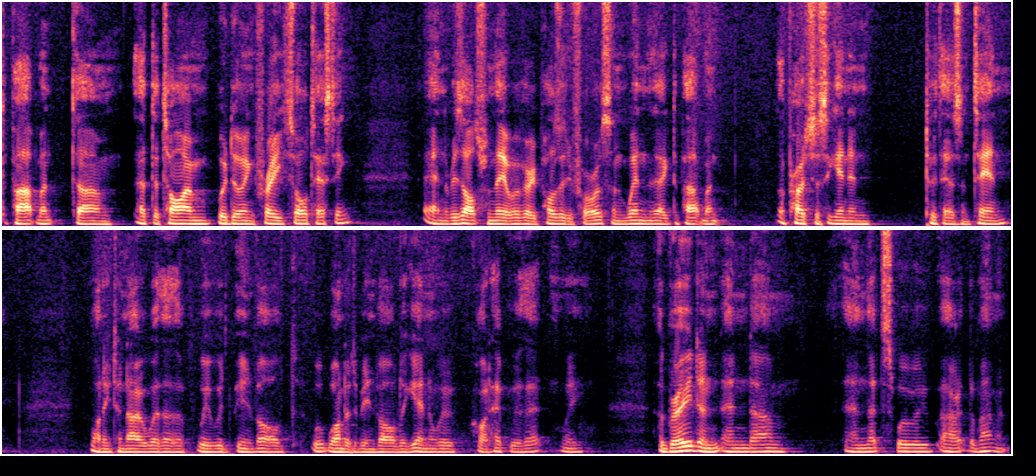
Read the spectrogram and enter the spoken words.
Department. Um, at the time, we're doing free soil testing, and the results from there were very positive for us. And when the Ag Department approached us again in 2010, wanting to know whether we would be involved, wanted to be involved again, and we were quite happy with that. We agreed, and, and um, and that's where we are at the moment.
